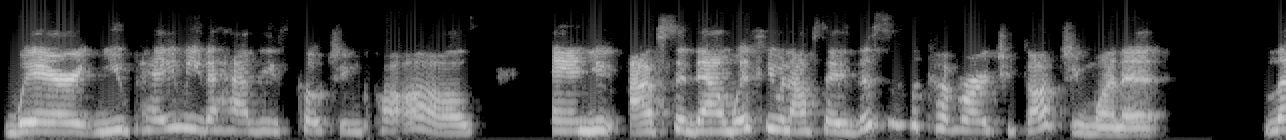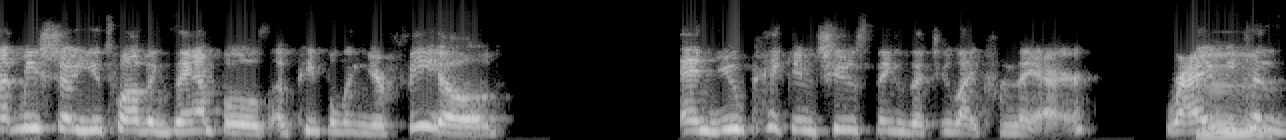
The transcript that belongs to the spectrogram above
where you pay me to have these coaching calls and you I sit down with you and I'll say, This is the cover art you thought you wanted. Let me show you 12 examples of people in your field, and you pick and choose things that you like from there. Right. Mm. Because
